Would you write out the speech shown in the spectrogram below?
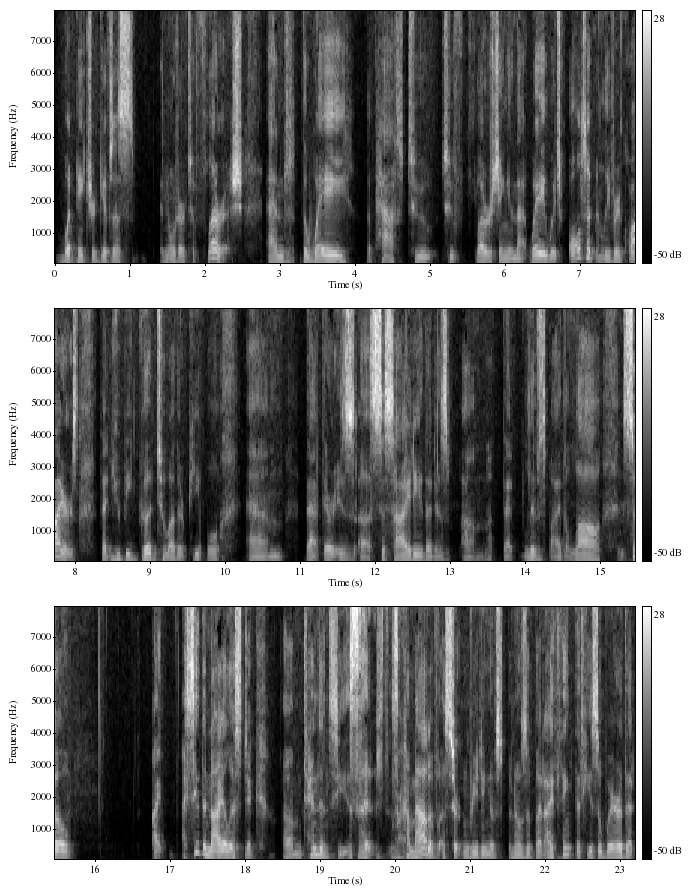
what nature gives us in order to flourish, and the way, the path to to flourishing in that way, which ultimately requires that you be good to other people. Um, that there is a society that is um, that lives by the law. So I, I see the nihilistic um, tendencies that has Right. come out of a certain reading of Spinoza, but I think that he's aware that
